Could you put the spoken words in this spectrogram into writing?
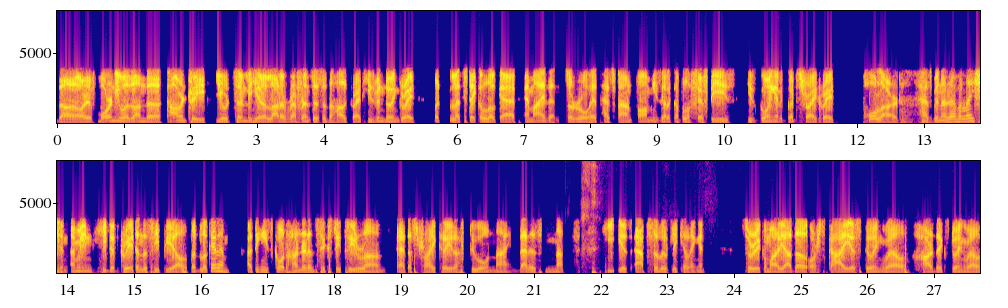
the or if Warney was on the commentary, you would certainly hear a lot of references to the Hulk, right? He's been doing great. But let's take a look at MI then. So Rohit has found form. He's got a couple of 50s. He's going at a good strike rate. Pollard has been a revelation. I mean, he did great in the CPL, but look at him. I think he scored 163 runs at a strike rate of 209. That is nuts. he is absolutely killing it. Suryakumar Yadav or Sky is doing well. Hardik's doing well.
